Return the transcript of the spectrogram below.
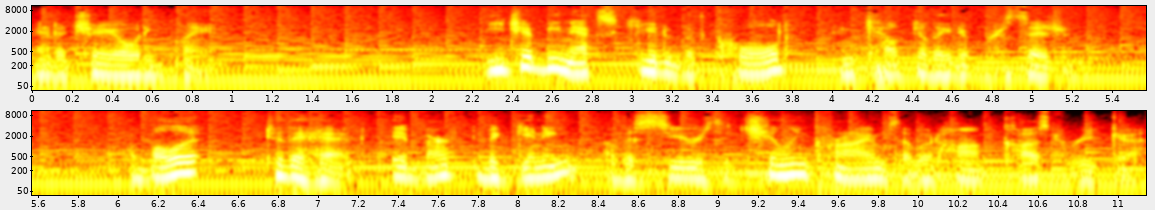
and a chayote plant. Each had been executed with cold and calculated precision. A bullet to the head, it marked the beginning of a series of chilling crimes that would haunt Costa Rica.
